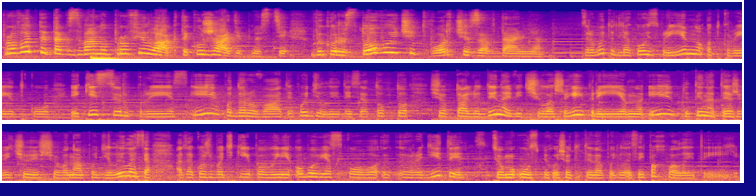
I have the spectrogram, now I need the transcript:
проводьте так звану профілактику жадібності, використовуючи творчі завдання. Зробити для когось приємну відкритку, якийсь сюрприз і подарувати, поділитися. Тобто, щоб та людина відчула, що їй приємно, і дитина теж відчує, що вона поділилася. А також батьки повинні обов'язково е, радіти цьому успіху, що дитина поділилася, і похвалити її.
